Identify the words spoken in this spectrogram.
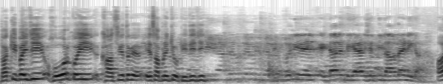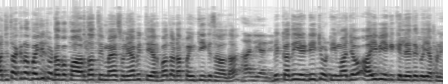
ਬਾਕੀ ਬਾਈ ਜੀ ਹੋਰ ਕੋਈ ਖਾਸੀਅਤ ਇਸ ਆਪਣੀ ਝੋਟੀ ਦੀ ਜੀ? ਦੇਖੋ ਜੀ ਇਹ ਐਡਾ ਡਿਜ਼ਾਈਨ ਛੇਤੀ ਲੱਭਦਾ ਹੀ ਨਹੀਂਗਾ। ਅੱਜ ਤੱਕ ਤਾਂ ਬਾਈ ਜੀ ਤੁਹਾਡਾ ਵਪਾਰ ਦਾ ਤੇ ਮੈਂ ਸੁਣਿਆ ਵੀ ਤਜਰਬਾ ਤੁਹਾਡਾ 35 ਕੁ ਸਾਲ ਦਾ। ਹਾਂਜੀ ਹਾਂਜੀ। ਵੀ ਕਦੀ ਐਡੀ ਝੋਟੀ ਮੱਝ ਆਈ ਵੀ ਇੱਕ ਕਿੱਲੇ ਤੇ ਕੋਈ ਆਪਣੇ?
